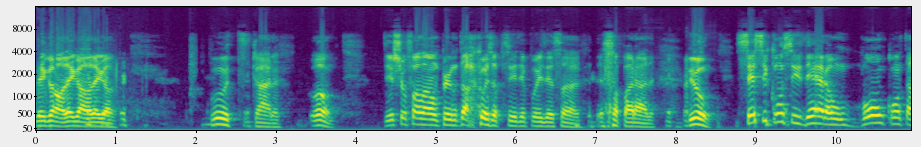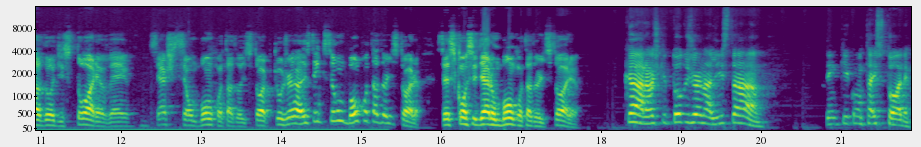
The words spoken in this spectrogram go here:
Legal, legal, legal. Putz, cara. Ô, deixa eu falar, um, perguntar uma coisa pra você depois dessa, dessa parada. Viu? Você se considera um bom contador de história, velho? Você acha que você é um bom contador de história? Porque o jornalista tem que ser um bom contador de história. Você se considera um bom contador de história? Cara, eu acho que todo jornalista tem que contar história,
